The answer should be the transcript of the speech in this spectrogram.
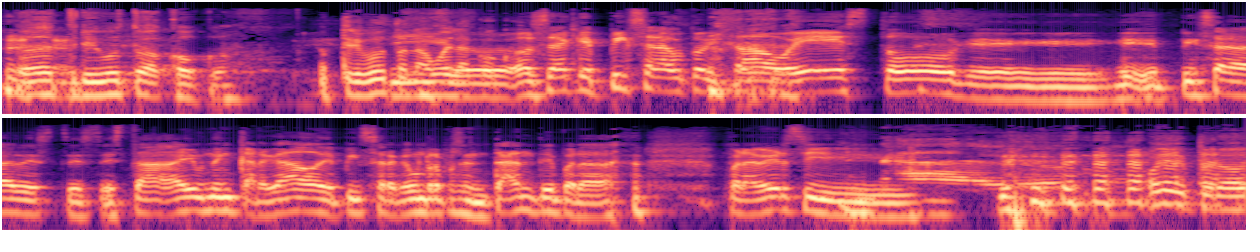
Banda tributo a Coco. Tributo a la abuela o, Coco. o sea que Pixar ha autorizado esto, que, que Pixar este, este, está, hay un encargado de Pixar acá, un representante para, para ver si... Oye, pero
